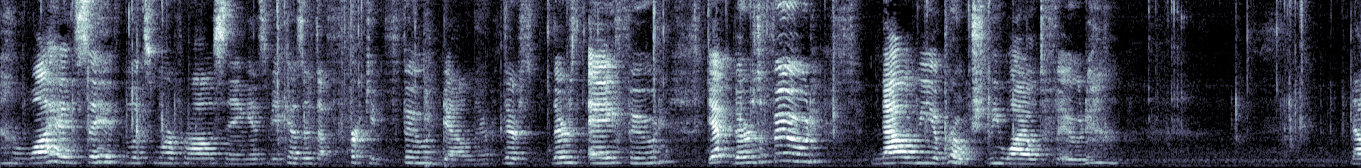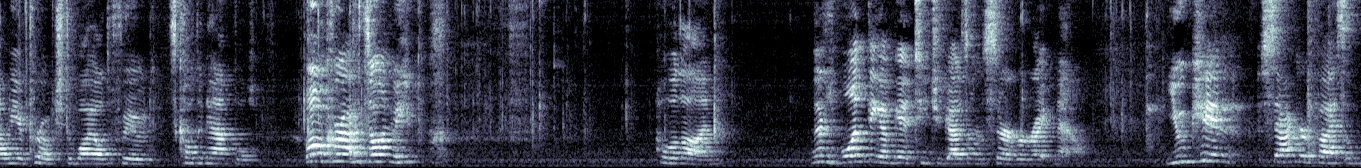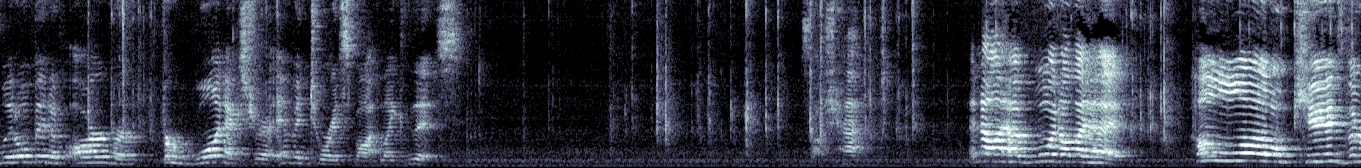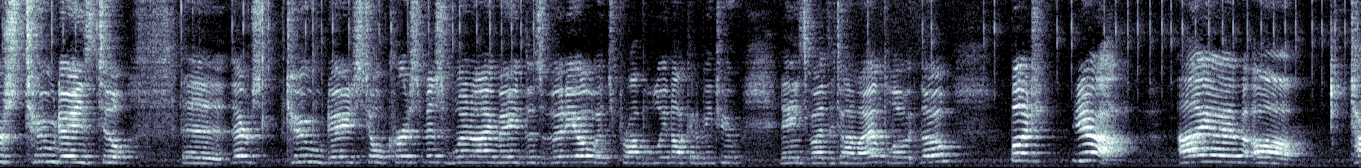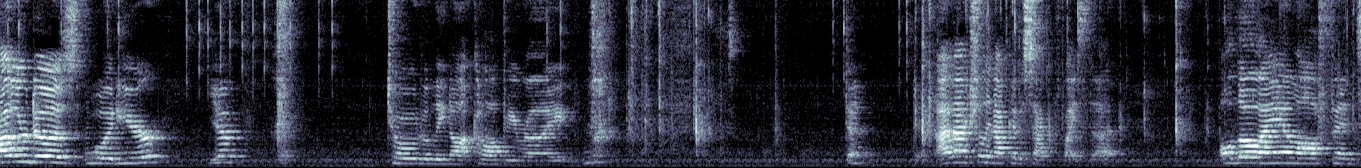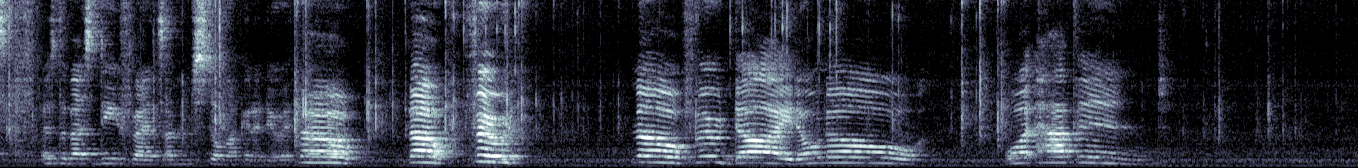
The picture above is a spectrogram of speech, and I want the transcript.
why I say it looks more promising is because there's a freaking food down there. There's there's a food. Yep, there's a food. Now we approach the wild food. now we approach the wild food. It's called an apple. Oh crap, it's on me. Hold on. There's one thing I'm gonna teach you guys on the server right now. You can sacrifice a little bit of armor for one extra inventory spot like this. Slash hat. And now I have wood on my head. Hello, kids. There's two days till, uh, there's two days till Christmas when I made this video. It's probably not going to be two days by the time I upload it, though. But, yeah. I am, um, Tyler does wood here. Yep. Totally not copyright. I'm actually not going to sacrifice that. Although I am offense as the best defense, I'm still not gonna do it. No! No! Food! No! Food died! Oh no! What happened?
